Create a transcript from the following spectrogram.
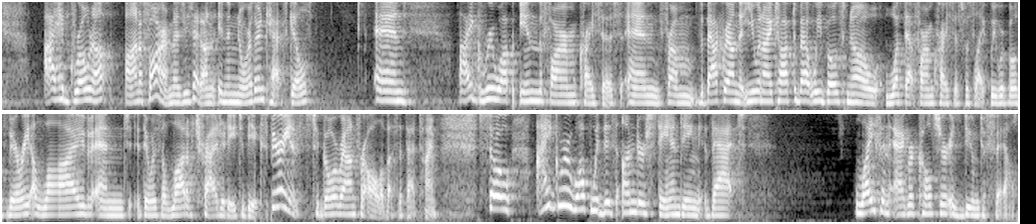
I had grown up on a farm, as you said, on, in the northern Catskills. And I grew up in the farm crisis. And from the background that you and I talked about, we both know what that farm crisis was like. We were both very alive, and there was a lot of tragedy to be experienced to go around for all of us at that time. So I grew up with this understanding that life in agriculture is doomed to fail.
